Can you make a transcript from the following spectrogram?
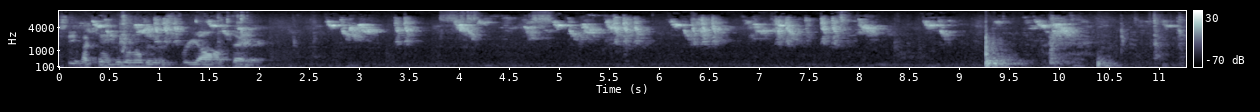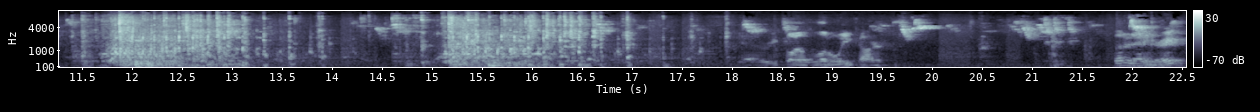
See if I can't get a little bit of free all up there. A little weak on her. But at any rate,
